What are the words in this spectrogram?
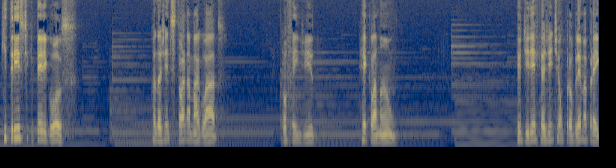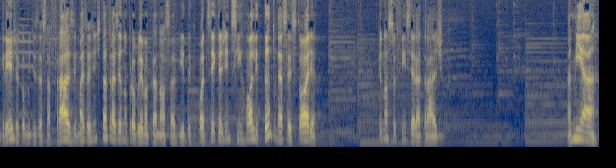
que triste, que perigoso, quando a gente se torna magoado, ofendido, reclamão. Eu diria que a gente é um problema para a igreja, como diz essa frase, mas a gente está trazendo um problema para a nossa vida, que pode ser que a gente se enrole tanto nessa história, que o nosso fim será trágico. A minha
